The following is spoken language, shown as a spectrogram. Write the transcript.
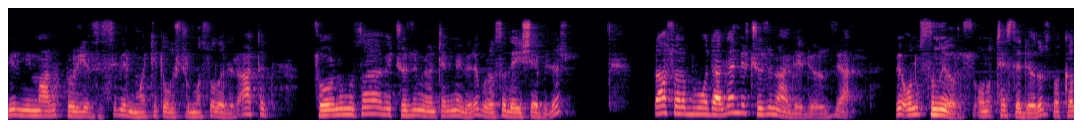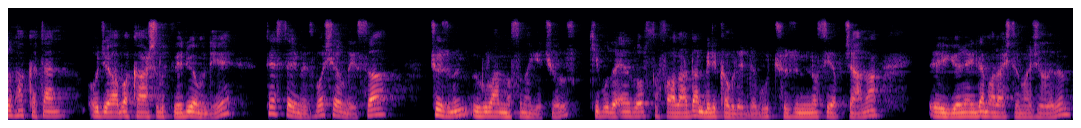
Bir mimarlık projesi, bir maket oluşturulması olabilir. Artık sorunumuza ve çözüm yöntemine göre burası değişebilir. Daha sonra bu modelden bir çözüm elde ediyoruz. Yani ve onu sınıyoruz. Onu test ediyoruz. Bakalım hakikaten o cevaba karşılık veriyor mu diye. Testlerimiz başarılıysa çözümün uygulanmasına geçiyoruz. Ki bu da en zor safhalardan biri kabul edilir. Bu çözümü nasıl yapacağına e, yöneylem araştırmacıların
